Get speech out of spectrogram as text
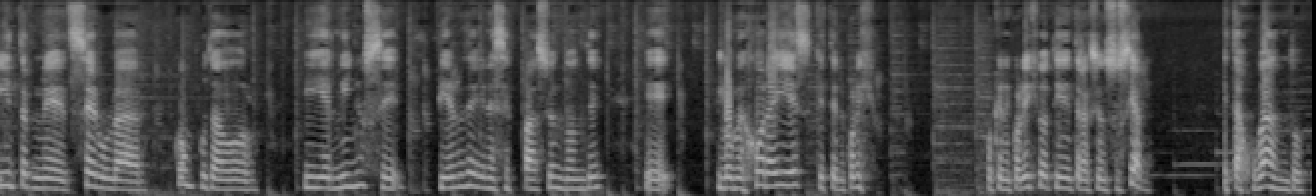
internet, celular, computador, y el niño se pierde en ese espacio en donde eh, lo mejor ahí es que esté en el colegio, porque en el colegio tiene interacción social, está jugando,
